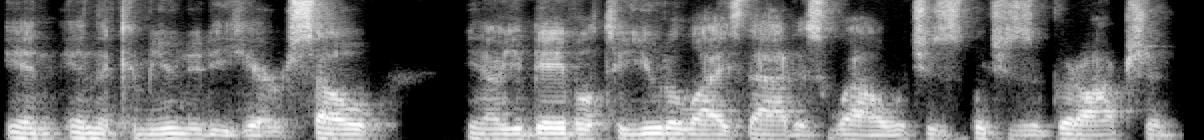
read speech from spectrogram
in, in the community here. So, you know, you'd be able to utilize that as well, which is which is a good option.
